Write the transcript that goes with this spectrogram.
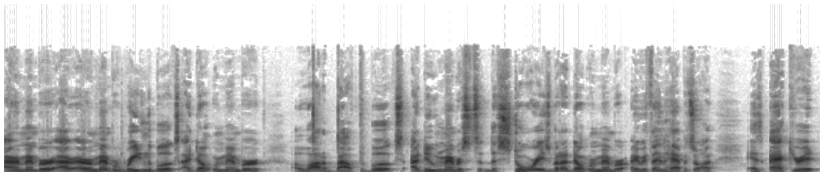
I remember I, I remember reading the books. I don't remember a lot about the books. I do remember the stories, but I don't remember everything that happened. So, I, as accurate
